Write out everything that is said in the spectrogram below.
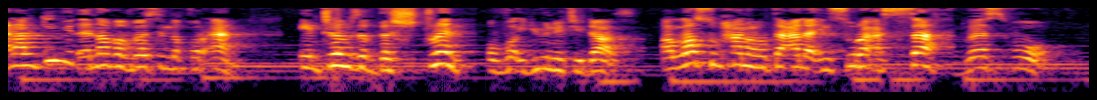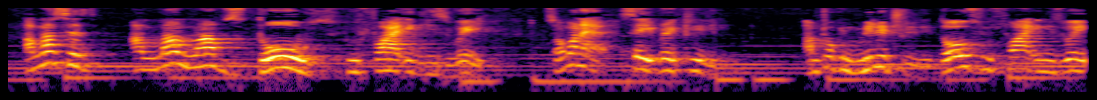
And I'll give you another verse in the Quran in terms of the strength of what unity does. Allah subhanahu wa ta'ala in Surah As-Saf verse 4, Allah says, Allah loves those who fight in His way. So I want to say very clearly. I'm talking militarily. Those who fight in His way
